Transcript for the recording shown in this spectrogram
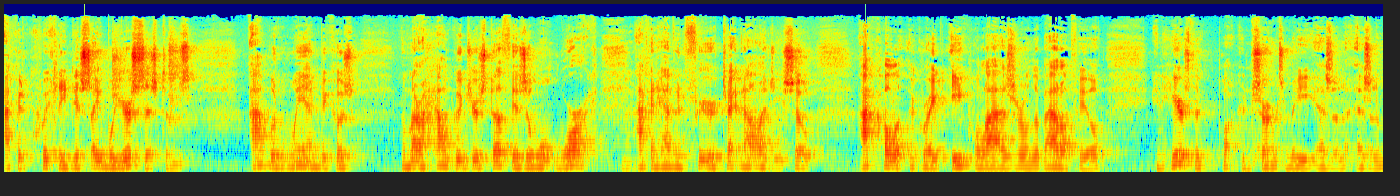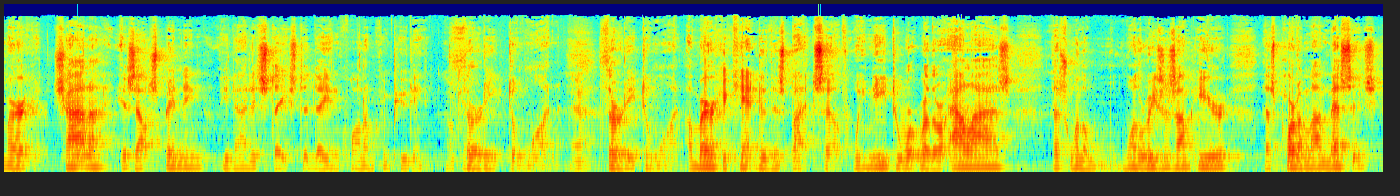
I could quickly disable your systems. I would win because no matter how good your stuff is, it won't work. I can have inferior technology. So I call it the great equalizer on the battlefield. And here's the, what concerns me as an, as an American China is outspending the United States today in quantum computing 30 to 1. Yeah. 30 to 1. America can't do this by itself. We need to work with our allies. That's one of, the, one of the reasons I'm here. That's part of my message.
